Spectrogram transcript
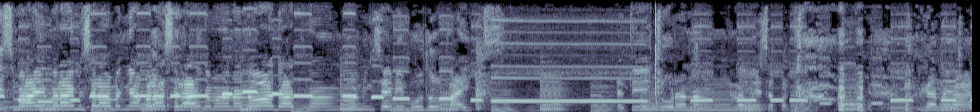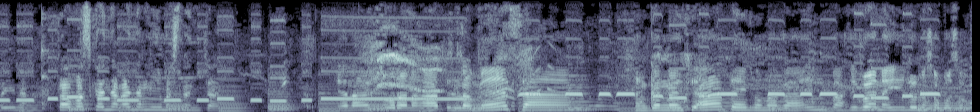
Guys, maraming maraming salamat nga pala sa lahat ng mga nanood at ng aming semi-budol kites. Ito yung itsura ng lamesa pag pagka nangyari na. Tapos kanya-kanyang himas ng tiyan. Yan ang itsura ng ating lamesa. Hanggang ngayon si ate kumakain pa. Siguro nahihilo na sa busog.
